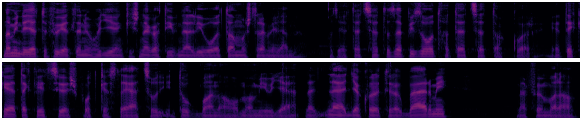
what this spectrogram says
Na mindegy, ettől függetlenül, hogy ilyen kis negatív Nelly voltam, most remélem azért tetszett az epizód, ha tetszett, akkor értékeljetek, légy szíves podcast lejátszótokban, ahol ami ugye le, lehet gyakorlatilag bármi, mert fönn van a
